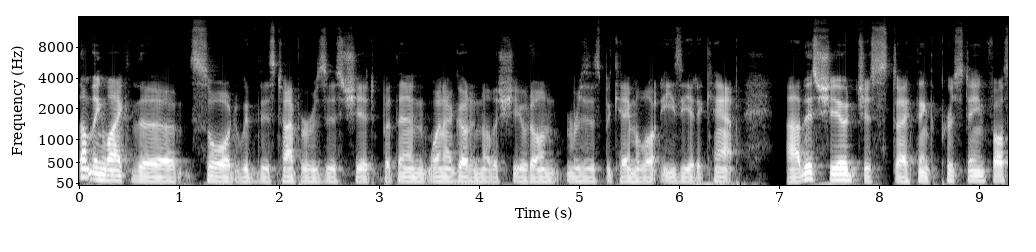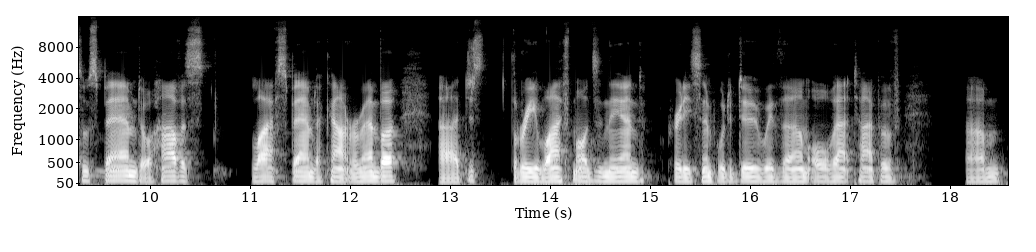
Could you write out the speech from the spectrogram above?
something like the sword with this type of resist shit, but then when I got another shield on, resist became a lot easier to cap. Uh, this shield just, I think, pristine fossil spammed or harvest life spammed, I can't remember. Uh, just three life mods in the end. Pretty simple to do with um, all that type of um,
